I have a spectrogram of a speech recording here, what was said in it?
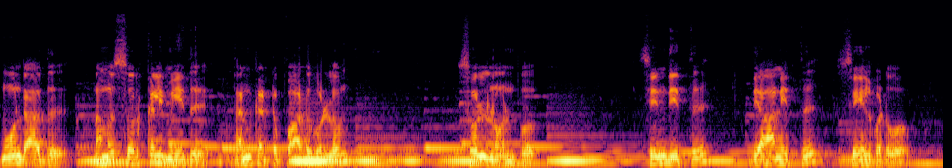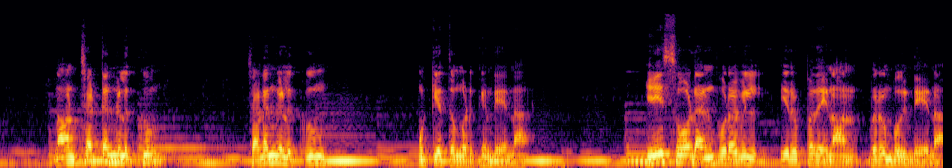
மூன்றாவது நமது சொற்களின் மீது தன் கட்டுப்பாடு கொள்ளும் சொல் நோன்பு. சிந்தித்து தியானித்து செயல்படுவோம். நான் சட்டங்களுக்கும் சடங்களுக்கும் முக்கியத்துவம் கொடுக்கின்றேனா? இயேசுவோடு அன்புறவில் இருப்பதை நான் விரும்புகின்றேனா?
